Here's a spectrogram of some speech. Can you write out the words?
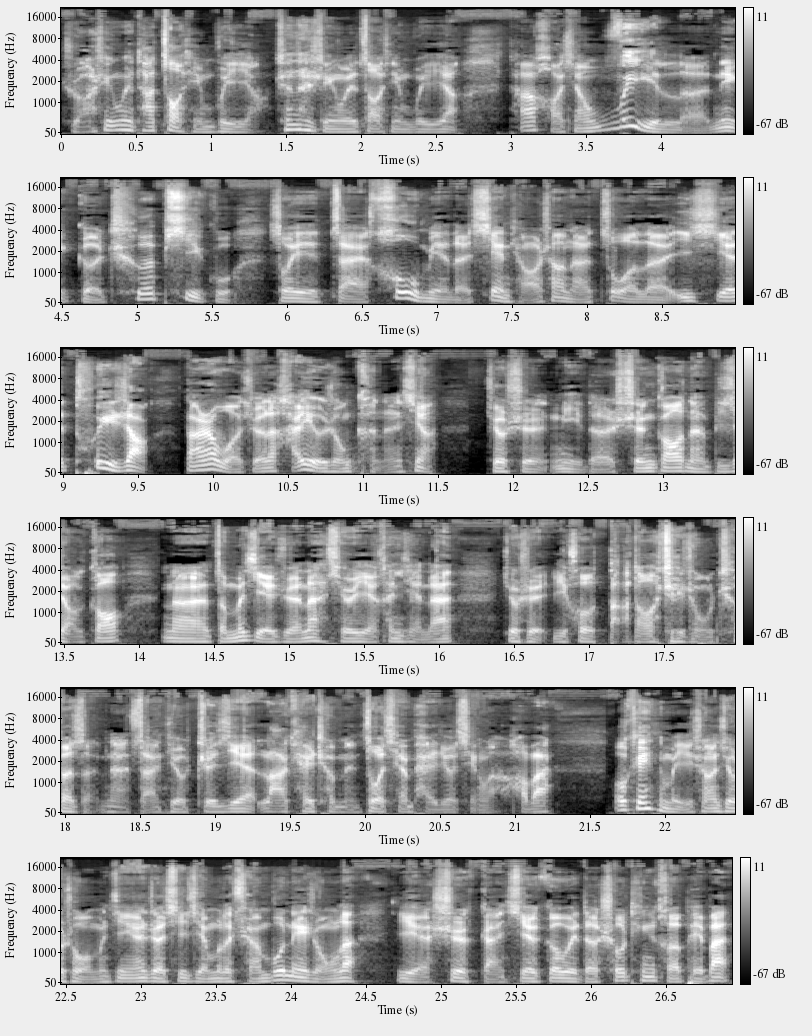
主要是因为它造型不一样，真的是因为造型不一样。它好像为了那个车屁股，所以在后面的线条上呢做了一些退让。当然，我觉得还有一种可能性。就是你的身高呢比较高，那怎么解决呢？其实也很简单，就是以后打到这种车子，那咱就直接拉开车门坐前排就行了，好吧？OK，那么以上就是我们今天这期节目的全部内容了，也是感谢各位的收听和陪伴。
